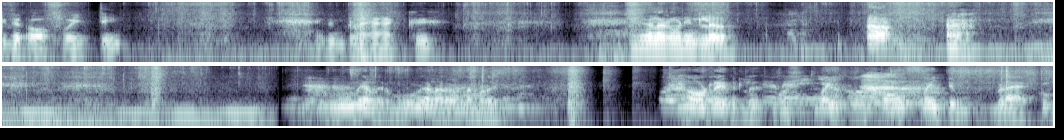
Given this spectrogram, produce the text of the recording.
ഇത് ഓഫ് വൈറ്റ്. ഇത് ബ്ലാക്ക്. ഇത് കളറും കൂടി ഉണ്ടല്ലോ ആ. മൂന്ന് കളർ മൂന്ന് കളറാണ് നമ്മൾ ഓർഡർ ചെയ്തിട്ടുള്ളത്. വൈറ്റ് ഓഫ് വൈറ്റും ബ്ലാക്കും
